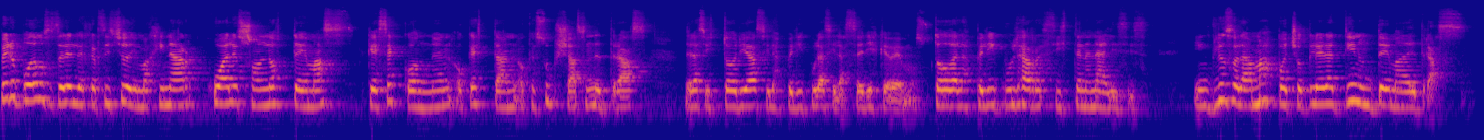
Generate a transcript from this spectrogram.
pero podemos hacer el ejercicio de imaginar cuáles son los temas que se esconden o que están o que subyacen detrás de las historias y las películas y las series que vemos. Todas las películas resisten análisis. Incluso la más pochoclera tiene un tema detrás.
